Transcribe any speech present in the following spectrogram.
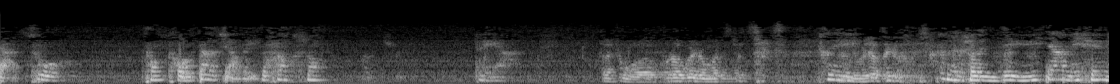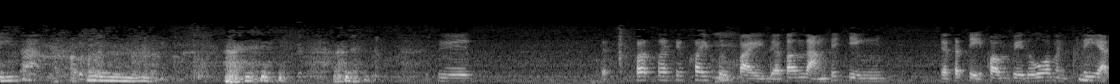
打坐从头到脚的一个放松对呀 但是我不知道为什么就对，留下这个东西。或者说你这瑜伽没学明白。嗯。คือก็ค่อยๆฝึกไป เดี๋ยวตอนหลังที่จริงเดี๋ยวสติพอมันไปรู้ว่ามันเครียด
